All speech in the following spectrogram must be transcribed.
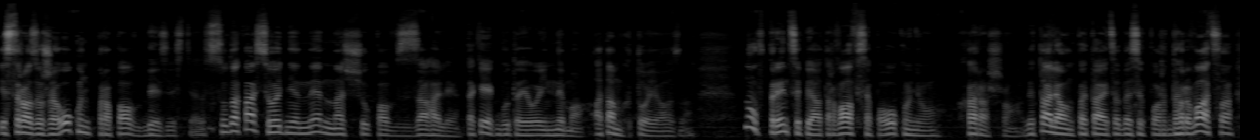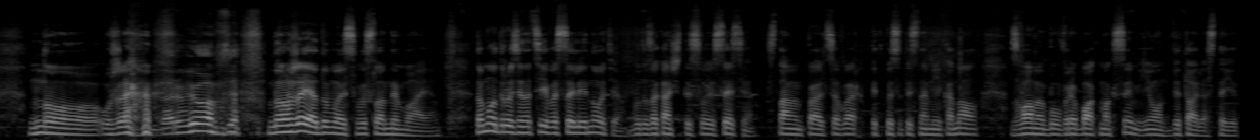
і сразу же окунь пропав безвісті. Судака сьогодні не нащупав взагалі, таке, як будто його і нема. А там хто його знає. Ну, в принципі, оторвався по окуню. Хорошо. Віталя он пытается до сих пор дорватися, но уже дорвемся. но вже, я думаю, смисла немає. Тому, друзі, на цій веселій ноті буду закінчити свою сесію. Ставимо пальці вверх, підписуйтесь на мій канал. З вами був Рибак Максим і он Віталя стоїть.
